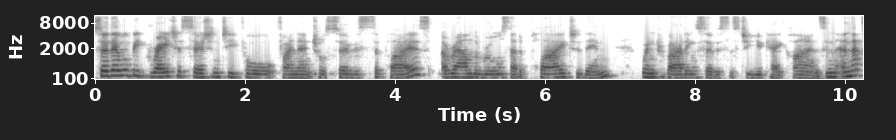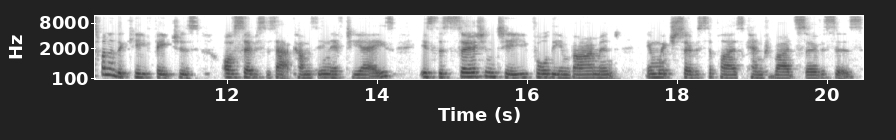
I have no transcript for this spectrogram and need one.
So there will be greater certainty for financial service suppliers around the rules that apply to them when providing services to UK clients. And, and that's one of the key features of services outcomes in FTAs is the certainty for the environment in which service suppliers can provide services.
